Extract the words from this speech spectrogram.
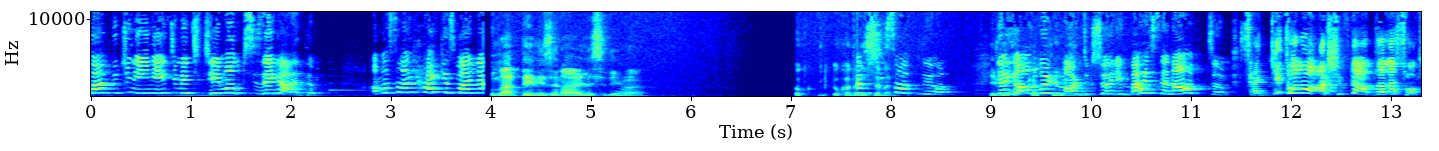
ben bütün iyi niyetime çiçeğimi alıp size geldim. Ama sanki herkes benden Bunlar Deniz'in ailesi değil mi? Yok o kadar izlemedim. saklıyor. Ya dikkat yalvarırım teyze. artık söyleyin ben size ne yaptım? Sen git onu Aşif'te ablana sor.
